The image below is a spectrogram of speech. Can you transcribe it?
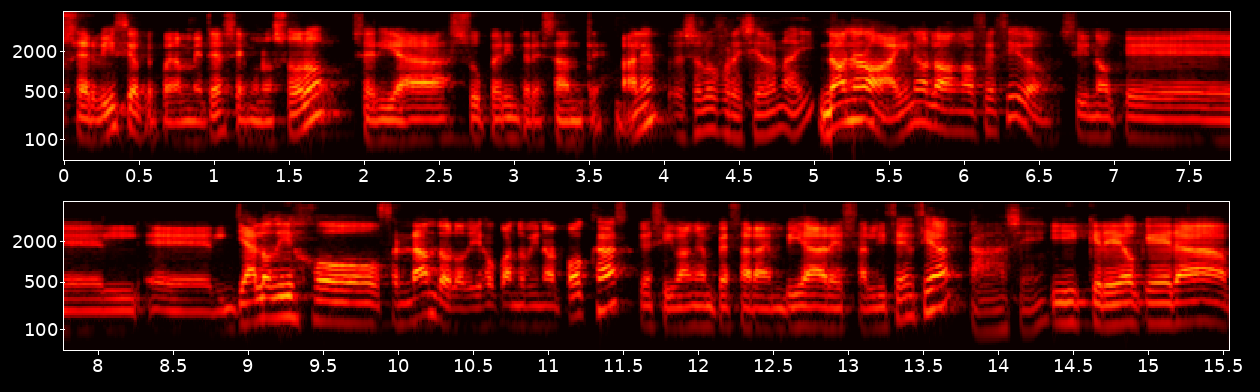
servicios que puedan meterse en uno solo sería súper interesante, ¿vale? ¿Eso lo ofrecieron ahí? No, no, no, ahí no lo han ofrecido, sino que el, el, ya lo dijo Fernando, lo dijo cuando vino al podcast, que se iban a empezar a enviar esas licencias. Ah, sí. Y creo que era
